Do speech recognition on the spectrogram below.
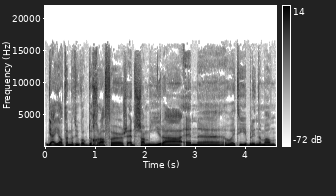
ja, je had dan natuurlijk ook de Graffers en Samira en eh, hoe heet die blinde man?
